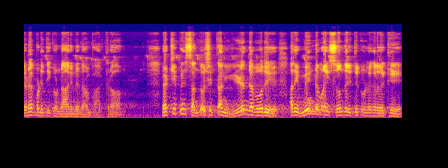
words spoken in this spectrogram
திடப்படுத்தி கொண்டான் என்று நாம் பார்க்கிறோம். ரட்சிப்பின் சந்தோஷத்தான் இழந்தபோது அதை மீண்டுமாய் சுதந்திரித்துக் கொள்ளுகிறதுக்கு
